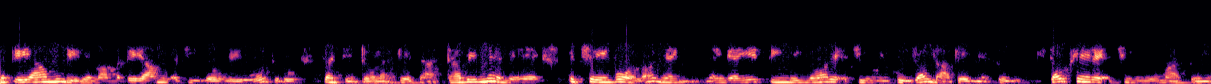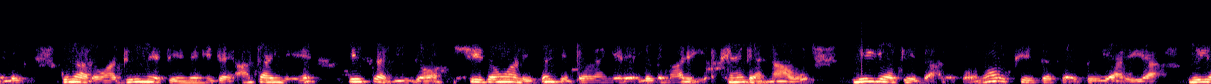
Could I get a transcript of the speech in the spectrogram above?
မတရားမှုတွေထဲမှာမတရားမှုအကြီးဆုံးတွေကိုသူတို့စန့်ကျင်တော်လှန်ခဲ့ကြဒါပေမဲ့လည်းအချိန်ပေါ့နော်နိုင်ငံရေးတည်ငြိမ်တော့တဲ့အချိန်ကိုရောက်လာခဲ့မယ်ဆို ရောက်ခဲ့တဲ့အချိန်မျိုးမှာဆိုရင်ခုနကတော့ဒုနဲ့တင်နဲ့အင်တိုင်အားတိုင်းနဲ့ပြည့်ဆက်ပြီးတော့ရှေ့ဆုံးကနေစန့်ကျင်တော်လှန်ခဲ့တဲ့အလုပ်သမားတွေအခန်းကဏ္ဍကိုနေရခဲ့ကြတယ်ပေါ့နော်ဖြည့်ဆက်ဆက်အစိုးရတွေကနေရ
